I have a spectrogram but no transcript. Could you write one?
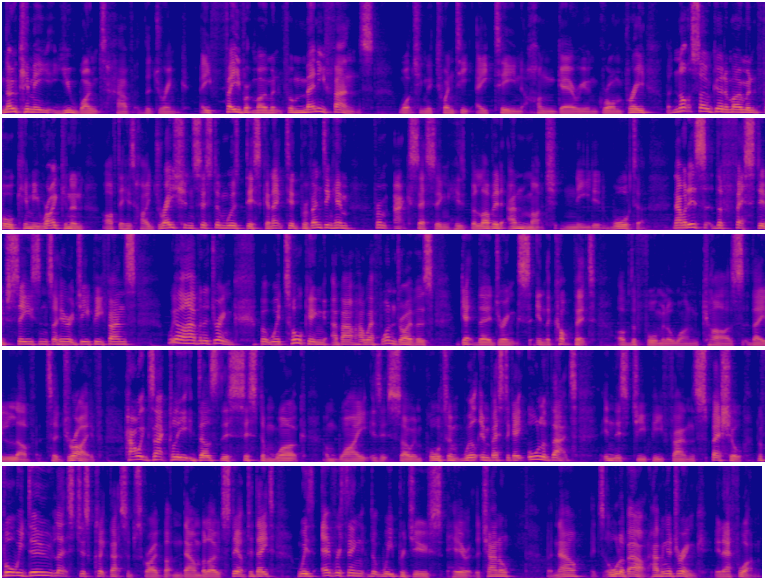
No Kimi, you won't have the drink. A favourite moment for many fans watching the 2018 Hungarian Grand Prix, but not so good a moment for Kimi Raikkonen after his hydration system was disconnected, preventing him from accessing his beloved and much needed water. Now, it is the festive season, so here at GP Fans, we are having a drink, but we're talking about how F1 drivers get their drinks in the cockpit of the Formula One cars they love to drive. How exactly does this system work and why is it so important? We'll investigate all of that in this GP Fans special. Before we do, let's just click that subscribe button down below to stay up to date with everything that we produce here at the channel. But now it's all about having a drink in F1.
